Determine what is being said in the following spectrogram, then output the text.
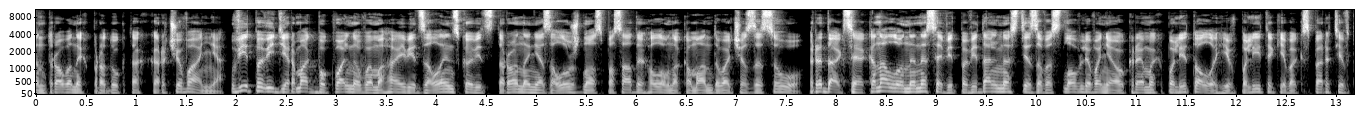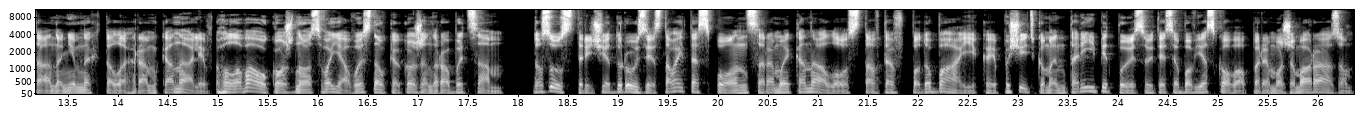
концентрованих продуктах харчування. У відповідь Єрмак буквально вимагає від Зеленського відсторонення залужного з посади головнокомандувача ЗСУ. Редакція каналу не несе відповідальності за висловлювання окремих політологів, політиків, експертів та анонімних телеграм-каналів. Голова у кожного своя висновка кожен робить сам. До зустрічі, друзі. Ставайте спонсорами каналу, ставте вподобайки, пишіть коментарі, підписуйтесь обов'язково. Переможемо разом.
